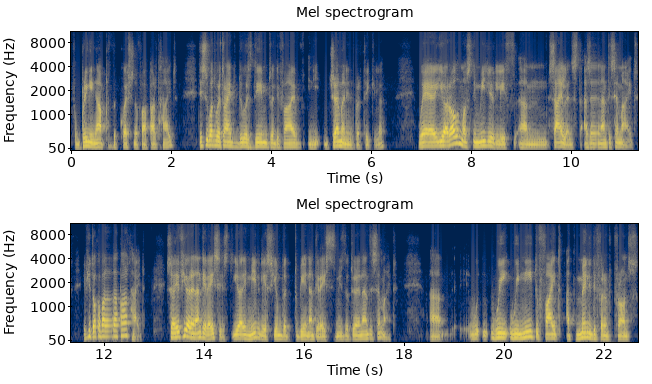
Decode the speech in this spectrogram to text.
for bringing up the question of apartheid. This is what we're trying to do as DiEM25 in Germany in particular, where you are almost immediately um, silenced as an anti-Semite if you talk about apartheid. So if you're an anti-racist, you are immediately assumed that to be an anti-racist means that you're an anti-Semite. Uh, we, we need to fight at many different fronts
